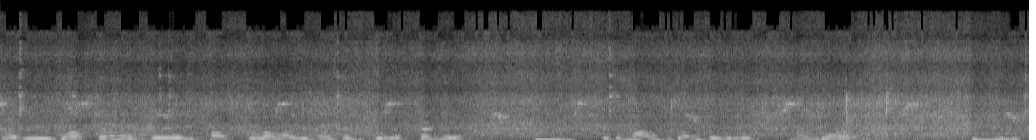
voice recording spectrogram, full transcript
তবে এই মধ্যে এই কাঁচকলা মাঝে মাঝে ঝোলের থেকে মাংস টাংস হলে মন্দ হয় ঠিক বলেছ।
